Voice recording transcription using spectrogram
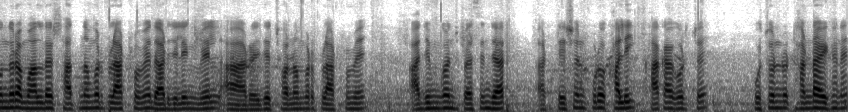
বন্ধুরা মালদার সাত নম্বর প্ল্যাটফর্মে দার্জিলিং মেল আর এই যে ছ নম্বর প্ল্যাটফর্মে আজিমগঞ্জ প্যাসেঞ্জার আর স্টেশন পুরো খালি ফাঁকা করছে, প্রচণ্ড ঠান্ডা এখানে।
